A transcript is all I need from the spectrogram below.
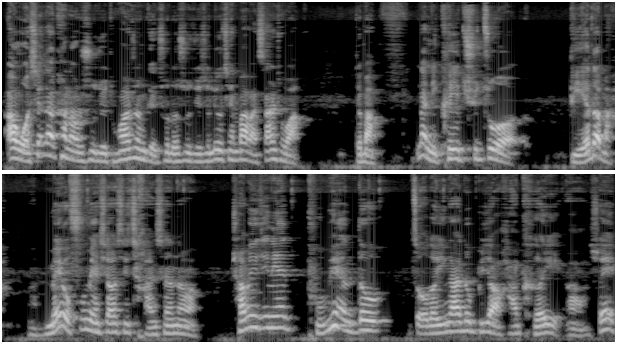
按我现在看到的数据，同花顺给出的数据是六千八百三十万，对吧？那你可以去做别的嘛，没有负面消息产生的嘛。传媒今天普遍都走的应该都比较还可以啊，所以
